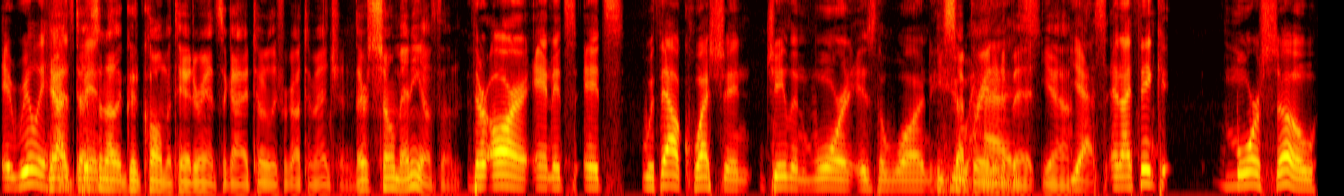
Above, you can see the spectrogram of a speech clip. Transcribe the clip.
It really yeah, has that's been. another good call. Mataeo Durant's the guy I totally forgot to mention. There's so many of them. There are, and it's it's without question, Jaylen Warren is the one who separated a bit, yeah. Yes, and I think more so.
